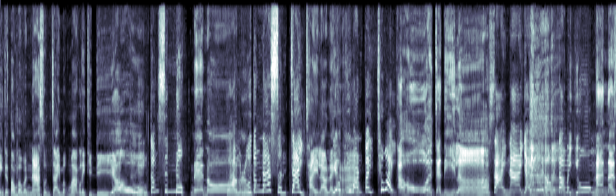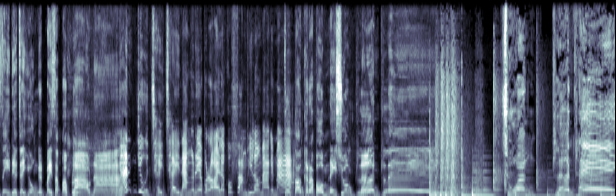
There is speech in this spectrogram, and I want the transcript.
งจะต้องแบบว่าน่าสนใจมากๆเลยทีเดียวเพลงต้องสนุกแน่นอน ความรู้ต้องน่าสนใจ ใช่แล้วแหละเดี๋ยวคพี่รัวับนไปช่วยโอ้โหจะดีเหรอสายหน้าใหญ่เลยบอกไม่ต้องมายุ่ง นั่นน่ะสิเดี๋ยวจะยุ่งกันไปซะเปล่าๆนะ งั้นอยู่เฉยๆนั่งเรียบร้อยแล้วก็ฟังพี่เรามากันมาถูกต้องครับผมในช่วงเพลินเพลง ช่วงเพลินเพลง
